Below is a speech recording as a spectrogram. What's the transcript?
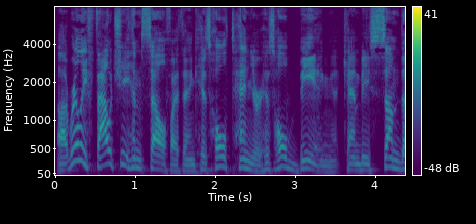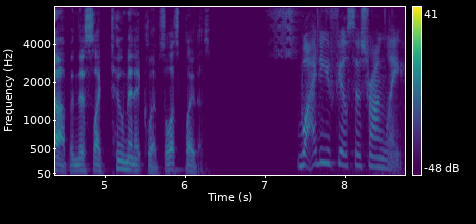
Uh, really, Fauci himself, I think, his whole tenure, his whole being can be summed up in this like two minute clip. So let's play this. Why do you feel so strongly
